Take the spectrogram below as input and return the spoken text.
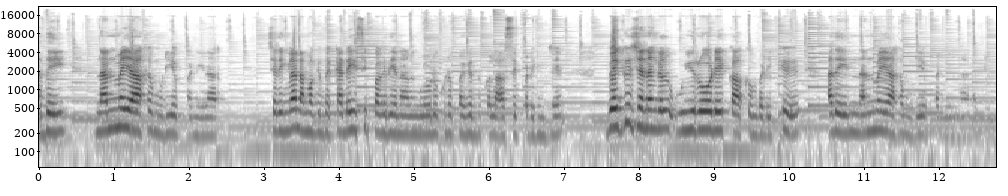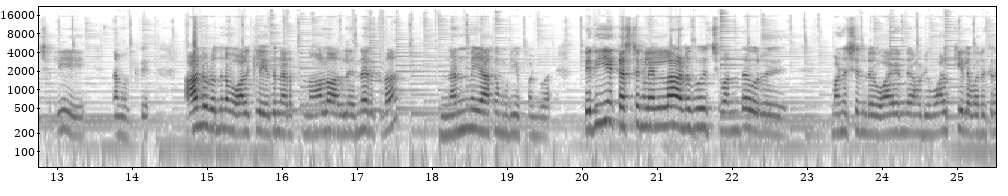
அதை நன்மையாக முடிய பண்ணினார். சரிங்களா? நமக்கு இந்த கடைசி பகுதியை நான் உங்களோடு கூட பகிர்ந்து கொள்ள ஆசைப்படுகின்றேன். வெகு ஜனங்கள் உயிரோடே காக்கும்படிக்கு அதை நன்மையாக முடிய பண்ணினார் அப்படின்னு சொல்லி நமக்கு ஆண்டவர் வந்து நம்ம வாழ்க்கையில் எது நடத்தினாலும் அதில் என்ன இருக்குன்னா நன்மையாக முடிய பண்ணுவார். பெரிய கஷ்டங்களை எல்லாம் அனுபவிச்சு வந்த ஒரு மனுஷனுடைய வாழ்ந்த அவருடைய வாழ்க்கையில் வருகிற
